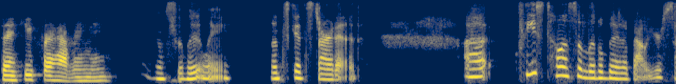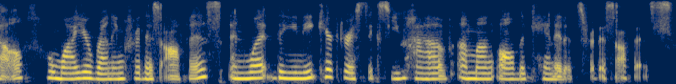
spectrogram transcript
Thank you for having me. Absolutely. Let's get started. Uh, Please tell us a little bit about yourself, why you're running for this office, and what the unique characteristics you have among all the candidates for this office.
